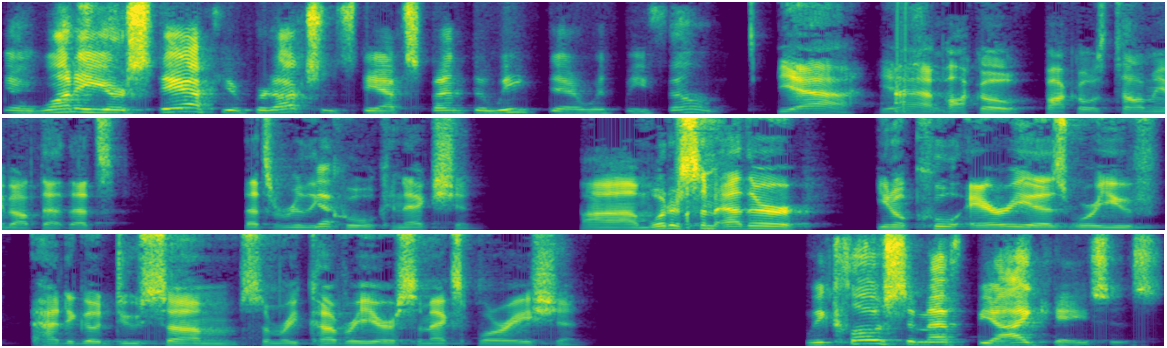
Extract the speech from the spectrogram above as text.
you know, one of your staff, your production staff, spent the week there with me filming. yeah, yeah. So- Paco, Paco was telling me about that. That's that's a really Yep. cool connection. Um, what are some other you know cool areas where you've had to go do some some recovery or some exploration? we closed some FBI cases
